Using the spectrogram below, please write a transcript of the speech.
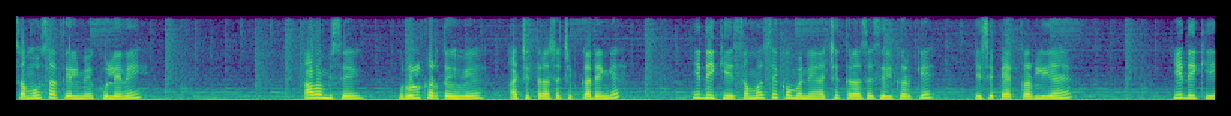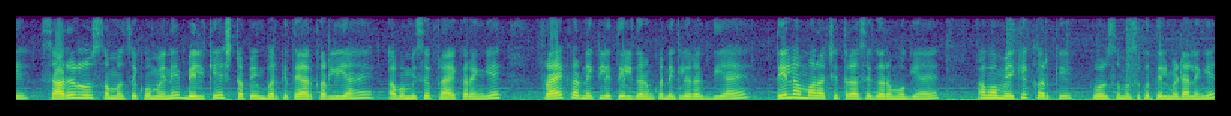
समोसा तेल में खुले नहीं। अब हम इसे रोल करते हुए अच्छी तरह से चिपका देंगे। ये देखिए समोसे को मैंने अच्छी तरह से सिल करके इसे पैक कर लिया है। ये देखिए, सारे रोल समोसे को मैंने बेल के स्टफिंग भर के तैयार कर लिया है। अब हम इसे फ्राई करेंगे। फ्राई करने के लिए तेल गर्म करने के लिए रख दिया है। तेल हमारा अच्छी तरह से गर्म हो गया है। अब हम एक एक करके रोल समोसे को तेल में डालेंगे।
